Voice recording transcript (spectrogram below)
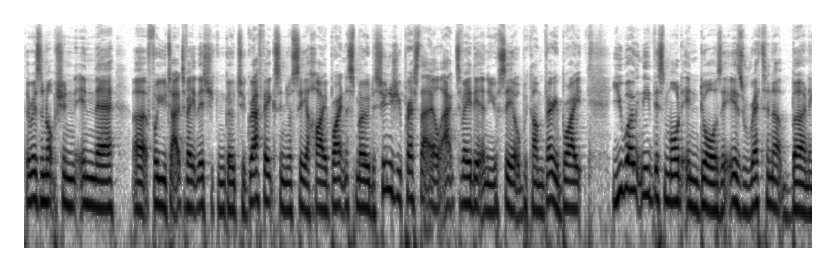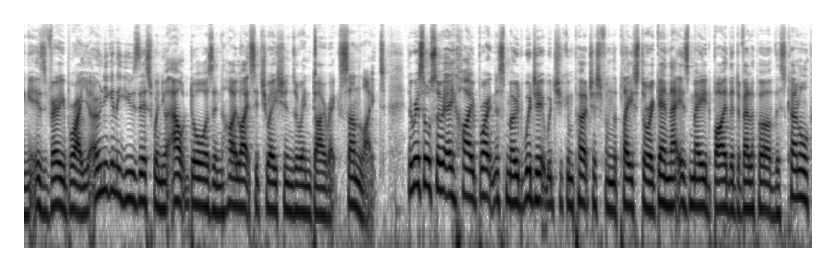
there is an option in there uh, for you to activate this. You can go to graphics and you'll see a high brightness mode. As soon as you press that, it'll activate it and you'll see it will become very bright. You won't need this mod indoors. It is retina burning. It is very bright. You're only going to use this when you're outdoors in highlight situations or in direct sunlight. There is also a high brightness mode widget which you can purchase from the Play Store. Again, that is made by the developer of this kernel.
